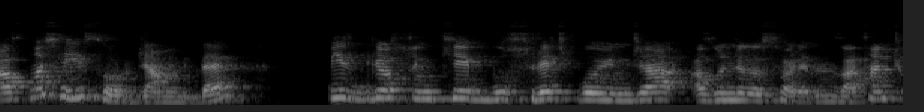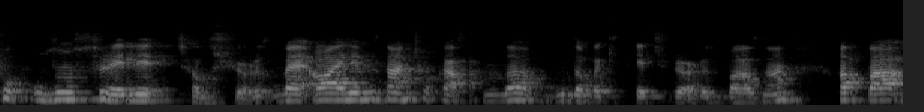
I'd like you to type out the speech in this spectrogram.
aslında şeyi soracağım bir de. Biz biliyorsun ki bu süreç boyunca az önce de söyledin zaten çok uzun süreli çalışıyoruz ve ailemizden çok aslında burada vakit geçiriyoruz bazen. Hatta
